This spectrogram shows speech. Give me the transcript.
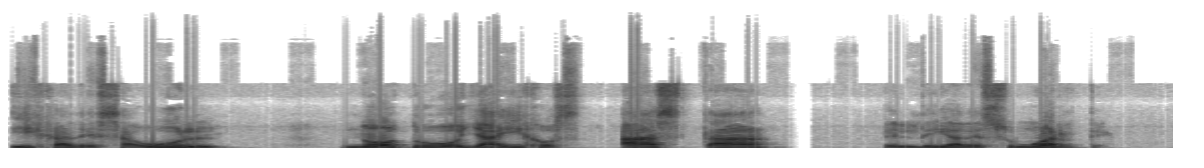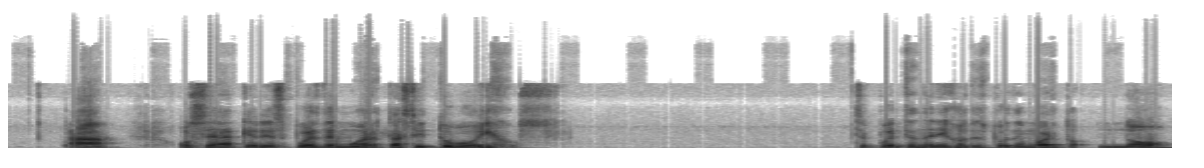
hija de Saúl, no tuvo ya hijos hasta el día de su muerte. Ah, o sea que después de muerta sí tuvo hijos. ¿Se puede tener hijos después de muerto? No.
